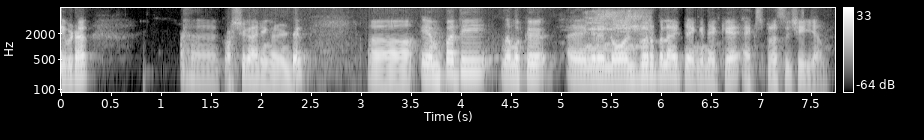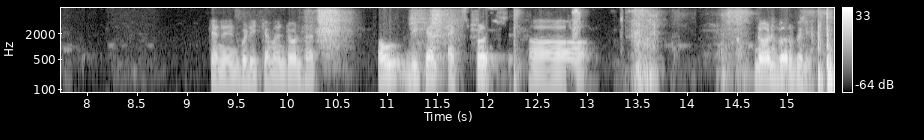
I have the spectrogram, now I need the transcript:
ഇവിടെ കുറച്ച് കാര്യങ്ങളുണ്ട് എമ്പതി നമുക്ക് എങ്ങനെ നോൺ വെർബൽ ആയിട്ട് എങ്ങനെയൊക്കെ എക്സ്പ്രസ് ചെയ്യാം can anybody comment on that how we can express uh, non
